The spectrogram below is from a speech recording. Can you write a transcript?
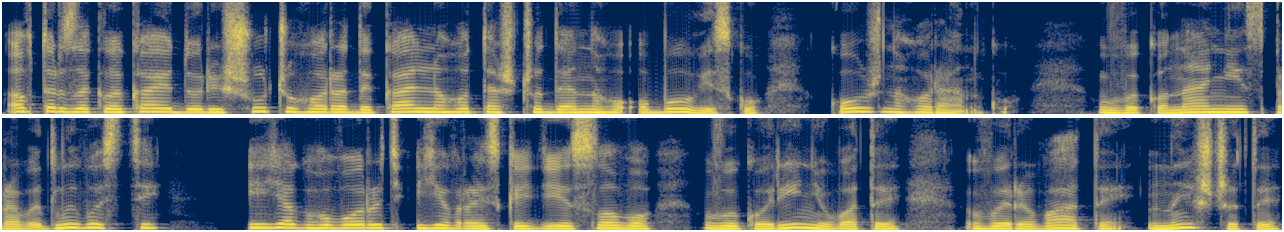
автор закликає до рішучого радикального та щоденного обов'язку кожного ранку в виконанні справедливості і, як говорить єврейське дієслово, викорінювати, виривати, нищити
